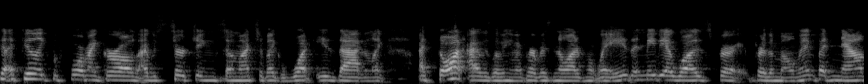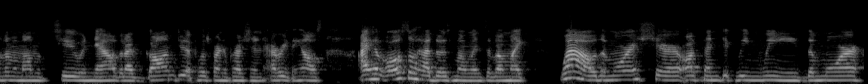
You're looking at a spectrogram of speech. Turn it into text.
I feel like before my girls, I was searching so much of like what is that, and like I thought I was living my purpose in a lot of different ways, and maybe I was for for the moment. But now that I'm a mom of two, and now that I've gone through that postpartum depression and everything else, I have also had those moments of I'm like, wow, the more I share authentically me, the more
